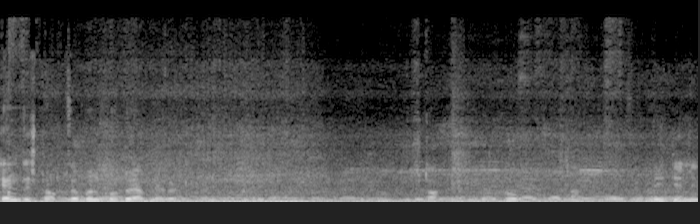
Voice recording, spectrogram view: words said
त्यांचा स्टॉकचा पण फोटो आहे आपल्याकडे. स्टॉक. हो नाही त्यांनी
